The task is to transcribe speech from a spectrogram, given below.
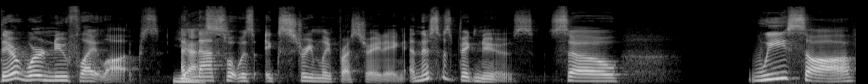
there were new flight logs. Yes. And that's what was extremely frustrating. And this was big news. So we saw,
